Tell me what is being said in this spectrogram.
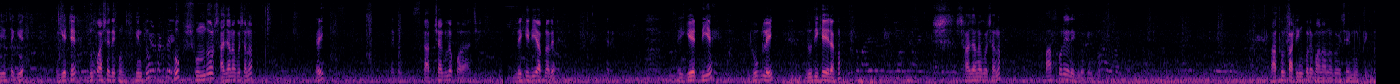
এই হচ্ছে গেট। গেটের দুপাশে দেখুন, কিন্তু খুব সুন্দর সাজানো গোছানো। এই দেখুন স্কাপচারগুলো করা আছে। দেখিয়ে দিই আপনাদের। এই গেট দিয়ে ঢুকলেই দুদিকে এরকম সাজানো গোছানো পাথরের এগুলো কিন্তু। পাথর কাটিং করে বানানো রয়েছে এই মূর্তিগুলো।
